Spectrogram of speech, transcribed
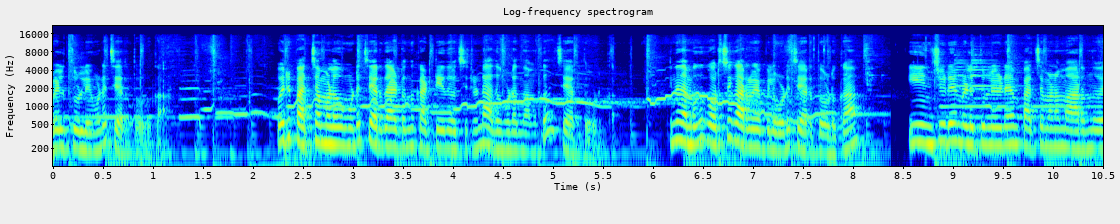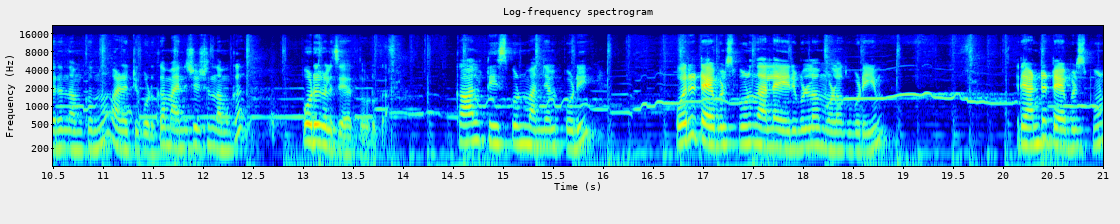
വെളുത്തുള്ളിയും കൂടെ ചേർത്ത് കൊടുക്കാം. ഒരു പച്ചമുളകും കൂടെ ചെറുതായിട്ടൊന്ന് കട്ട് ചെയ്ത് വെച്ചിട്ടുണ്ട്. അതും കൂടെ നമുക്ക് ചേർത്ത് കൊടുക്കാം. ഇനി നമുക്ക് കുറച്ച് കറിവേപ്പില കൂടെ ചേർത്ത് കൊടുക്കാം. ഈ ഇഞ്ചിയുടെയും വെളുത്തുള്ളിയുടെയും പച്ചമണം മാറുന്നവരെ നമുക്കൊന്ന് വഴറ്റി കൊടുക്കാം. അതിനുശേഷം നമുക്ക് പൊടികൾ ചേർത്ത് കൊടുക്കാം. കാൽ ടീസ്പൂൺ മഞ്ഞൾപ്പൊടി ഒരു ടേബിൾ സ്പൂൺ നല്ല എരിവുള്ള മുളക് പൊടിയും രണ്ട് ടേബിൾ സ്പൂൺ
